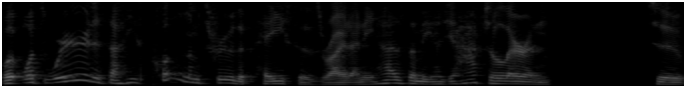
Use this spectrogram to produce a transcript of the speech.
But what's weird is that he's putting them through the paces, right? And he has them because you have to learn to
